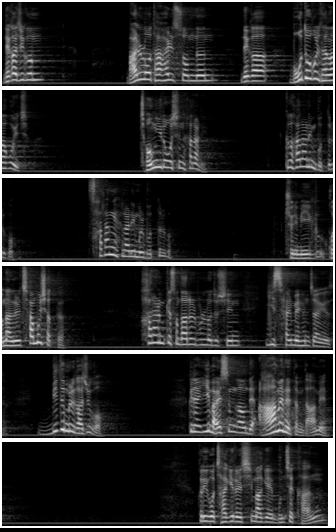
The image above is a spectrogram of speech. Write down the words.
내가 지금 말로 다 할 수 없는 내가 모독을 당하고 있지만 정의로우신 하나님 그 하나님 붙들고 사랑의 하나님을 붙들고 주님이 그 고난을 참으셨던 하나님께서 나를 불러주신 이 삶의 현장에서 믿음을 가지고 그냥 이 말씀 가운데 아멘 했답니다. 아멘. 그리고 자기를 심하게 문책한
